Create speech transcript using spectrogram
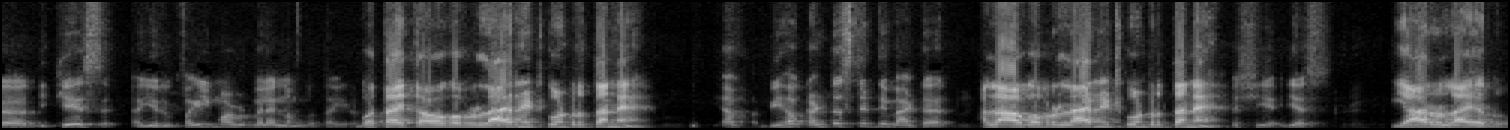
uh, the case, uh, you file ಮಾಡ್ಬಿಟ್ಮೇಲೆ ನಮ್ಗೆ ಗೊತ್ತಾಗಿರೋದು. ಗೊತ್ತಾಯ್ತು ಅವಾಗೊಬ್ರು ಲಾಯರ್ನ ಇಟ್ಕೊಂಡ್ರು ತಾನೆ We have contested the matter. ಅಲ್ಲ ಅವಾಗೊಬ್ರು ಲಾಯರ್ನ ಇಟ್ಕೊಂಡ್ರು ತಾನೆ. ಯಾರು ಲಾಯರು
